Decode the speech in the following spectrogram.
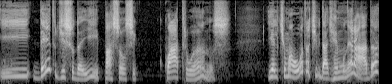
e dentro disso daí, passou-se quatro anos e ele tinha uma outra atividade remunerada.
